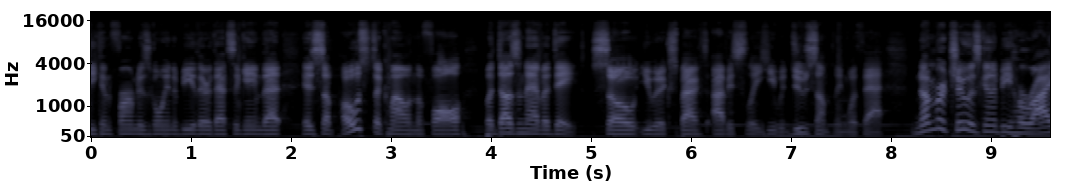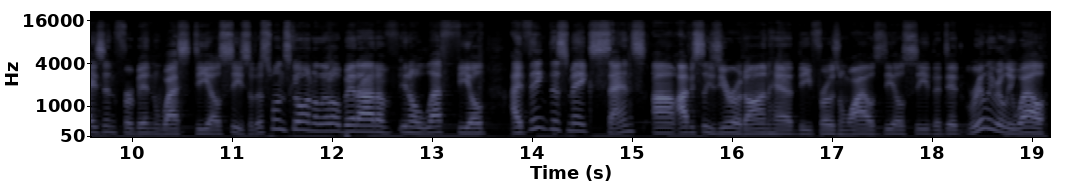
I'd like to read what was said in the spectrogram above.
He confirmed is going to be there. That's a game that is supposed to come out in the fall, but doesn't have a date. So you would expect, obviously, he would do something with that. Number two is going to be Horizon Forbidden West DLC. So this one's going a little bit out of, you know, left field. I think this makes sense. Um, obviously, Zero Dawn had the Frozen Wilds DLC that did really, really well.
